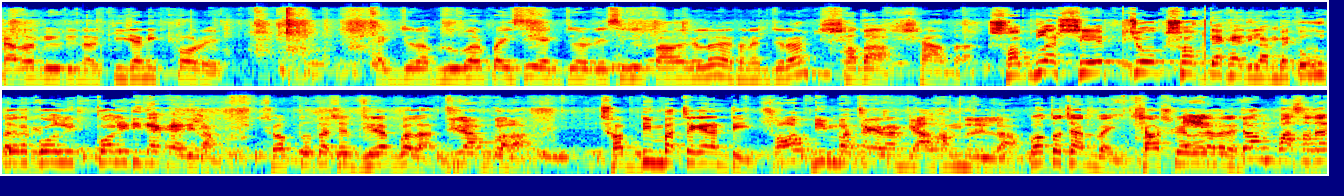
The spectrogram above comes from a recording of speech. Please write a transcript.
সাদা বিউটি নয় কি জানি পরে। এক জোড়া ব্লুবার পাইছি এক জোড়া রেসিপি পাওয়া গেল এখন এক জোড়া সাদা। সাদা। সবগুলা শেপ চোখ সব দেখাই দিলাম ভাই কবুতরের। কোয়ালিটি দেখাই দিলাম। সব তোতা সব জিরাফ গলা। জিরাফ গলা। সব ডিম বাচ্চা গ্যারান্টি সব ডিম বাচ্চা গ্যারান্টি আলহামদুলিল্লাহ। কত চান ভাই? সাহস করে বলে ফেলেন। একদম পাঁচ হাজার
